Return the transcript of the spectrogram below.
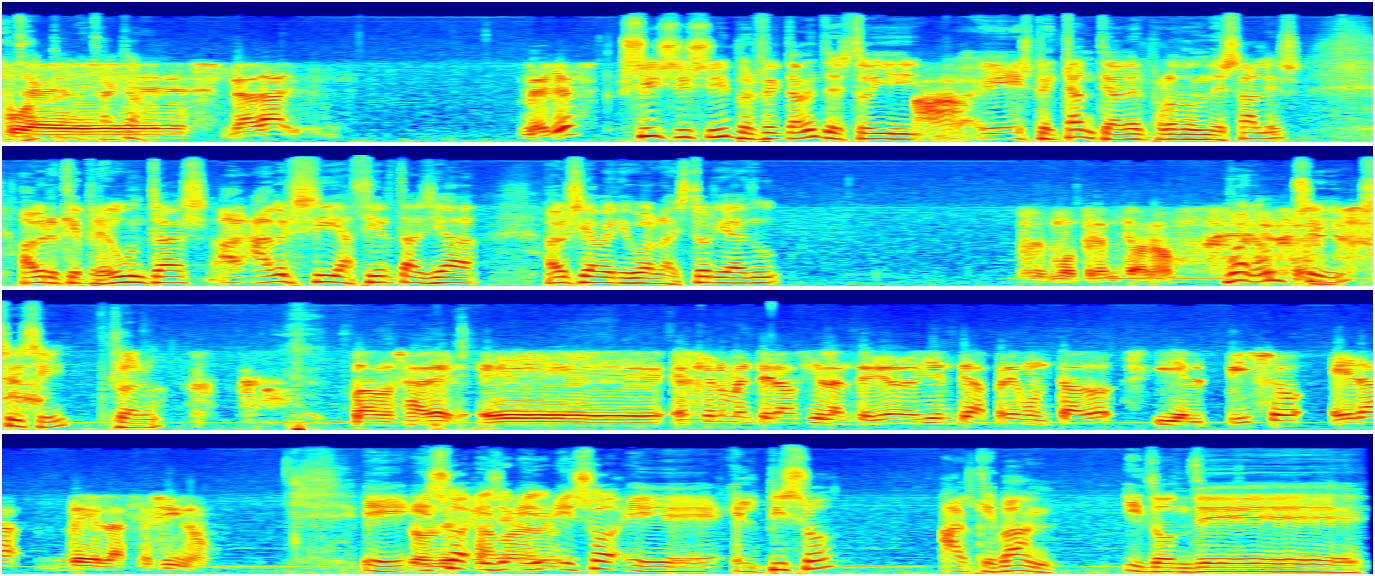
Pues Ataca, ataca. nada. ¿Me oyes? Sí, sí, sí, perfectamente. Estoy Ah. expectante a ver por dónde sales, a ver qué preguntas, a, a ver si aciertas ya, a ver si averiguas la historia, Edu. Pues muy pronto, ¿no? Bueno, sí, sí, sí, claro. Vamos a ver. eh, es que no me he enterado si el anterior oyente ha preguntado si el piso era del asesino. Eh, ¿Dónde eso, eso, estaban? eso, eh, el piso al que van y donde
